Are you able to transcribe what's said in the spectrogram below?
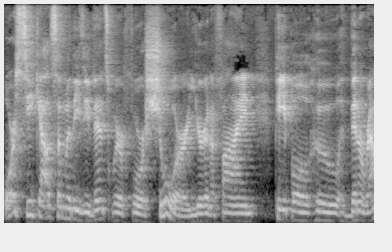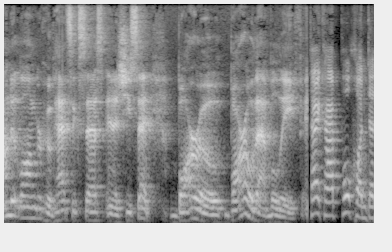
or seek out some of these events where for sure you're going to find people who have been around it longer, who've had success and as she said, borrow borrow that belief ใช่ครับ ผู้คนจะ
